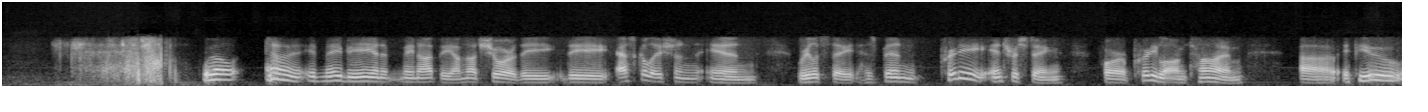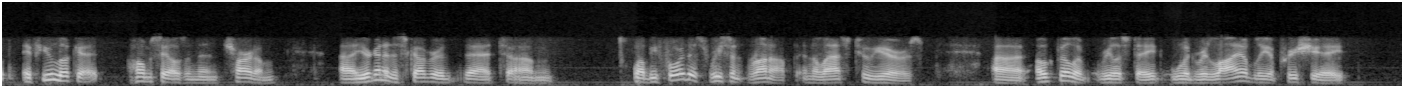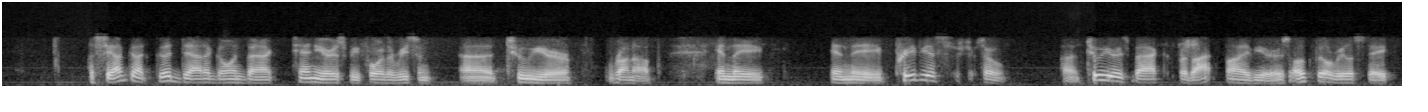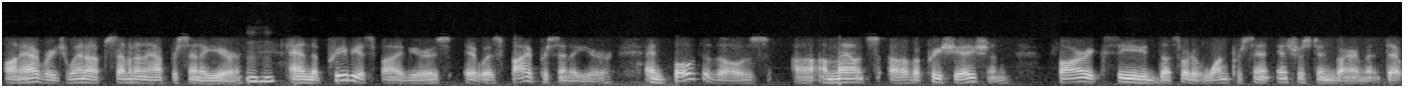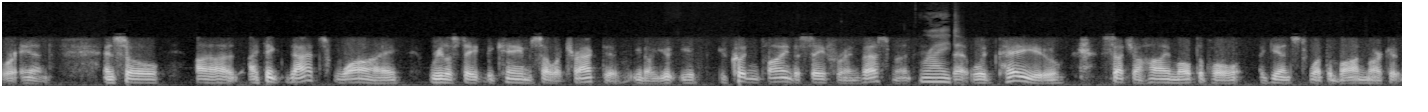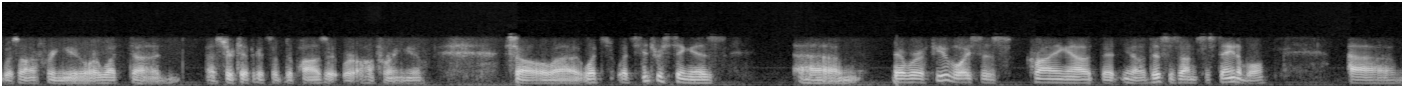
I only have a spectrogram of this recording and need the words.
Well, it may be and it may not be. I'm not sure. The the escalation in real estate has been pretty interesting for a pretty long time. Uh, if you if you look at home sales and then chart them, uh, you're going to discover that um, well before this recent run up in the last two years, uh, Oakville real estate would reliably appreciate. Let's See, I've got good data going back 10 years before the recent uh, two-year run-up. In the in the previous, so uh, two years back for that five years, Oakville real estate on average went up seven and a half percent a year, mm-hmm. and the previous five years it was five percent a year, and both of those uh, amounts of appreciation far exceed the sort of one percent interest environment that we're in, and so uh, I think that's why real estate became so attractive. You know, you, you, you couldn't find a safer investment right. that would pay you such a high multiple against what the bond market was offering you or what uh, uh, certificates of deposit were offering you. So uh, what's what's interesting is um, there were a few voices crying out that you know this is unsustainable uh,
